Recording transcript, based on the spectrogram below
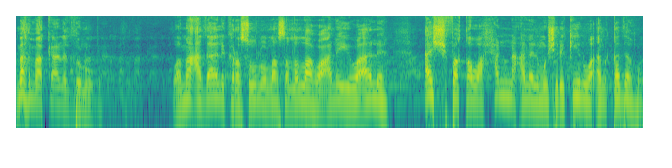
مهما كانت ذنوبك. ومع ذلك رسول الله صلى الله عليه وآله أشفق وحن على المشركين وأنقذهم.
